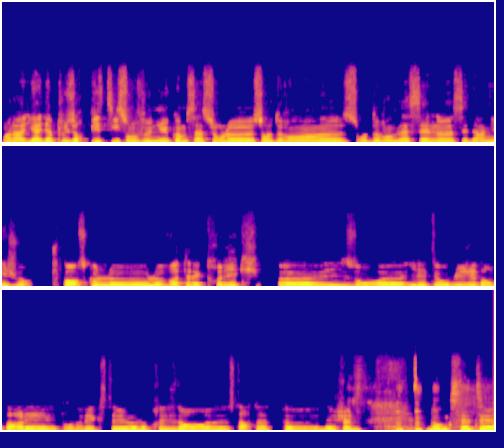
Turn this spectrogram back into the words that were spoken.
Voilà, il y, a plusieurs pistes qui sont venues comme ça sur le, sur le, devant, euh, sur le devant de la scène euh, ces derniers jours. Je pense que le, vote électronique, euh, ils ont, il était obligé d'en parler étant donné que c'était le président Startup Nation. Donc c'était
